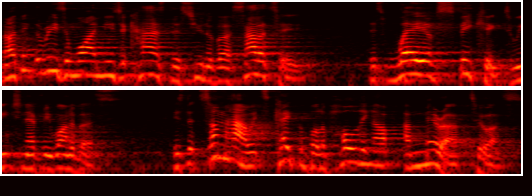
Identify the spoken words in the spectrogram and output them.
Now, I think the reason why music has this universality, this way of speaking to each and every one of us, is that somehow it's capable of holding up a mirror to us,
